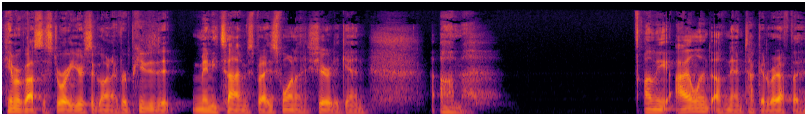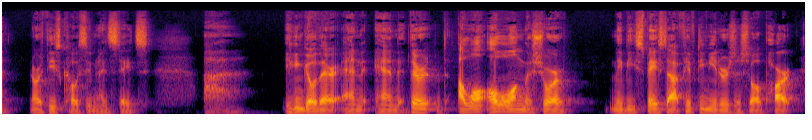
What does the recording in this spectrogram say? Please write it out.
Came across a story years ago, and I've repeated it many times, but I just want to share it again. Um, on the island of Nantucket, right off the northeast coast of the United States, uh, you can go there, and and they're all, all along the shore, maybe spaced out 50 meters or so apart.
